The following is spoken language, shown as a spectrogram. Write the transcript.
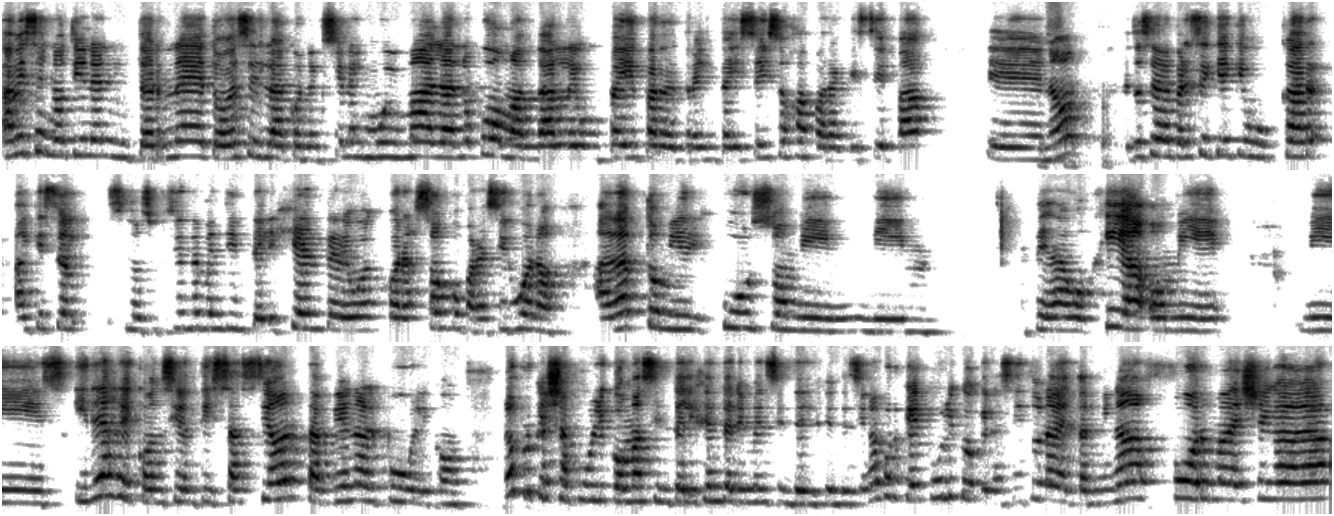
a veces no tienen internet o a veces la conexión es muy mala, no puedo mandarle un paper de 36 hojas para que sepa eh, ¿no? Entonces me parece que hay que buscar, hay que ser lo suficientemente inteligente, de buen corazón, como para decir, bueno, adapto mi discurso, mi, mi pedagogía o mi, mis ideas de concientización también al público. No porque haya público más inteligente ni menos inteligente, sino porque hay público que necesita una determinada forma de llegada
